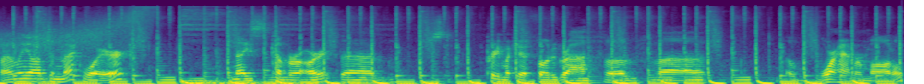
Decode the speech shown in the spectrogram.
Finally on to MechWarrior. Nice cover art. Uh, pretty much a photograph of uh, a Warhammer model.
